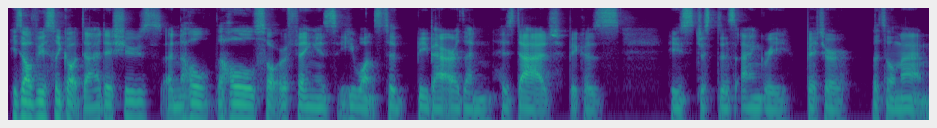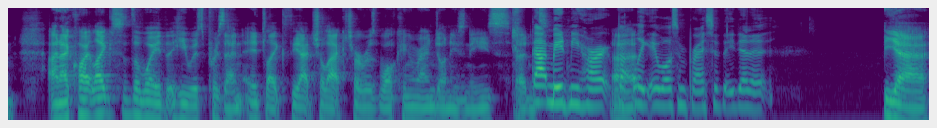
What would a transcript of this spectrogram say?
he's obviously got dad issues and the whole the whole sort of thing is he wants to be better than his dad because he's just this angry, bitter little man. And I quite liked the way that he was presented, like the actual actor was walking around on his knees and That made me hurt, but Uh, like it was impressive that he did it. Yeah,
